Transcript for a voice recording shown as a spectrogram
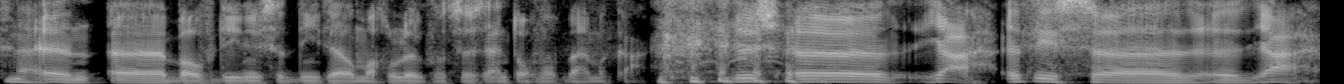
Nee. En eh, bovendien is het niet helemaal gelukt, want ze zijn toch nog bij elkaar. dus eh, ja, het is. eh, ja,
